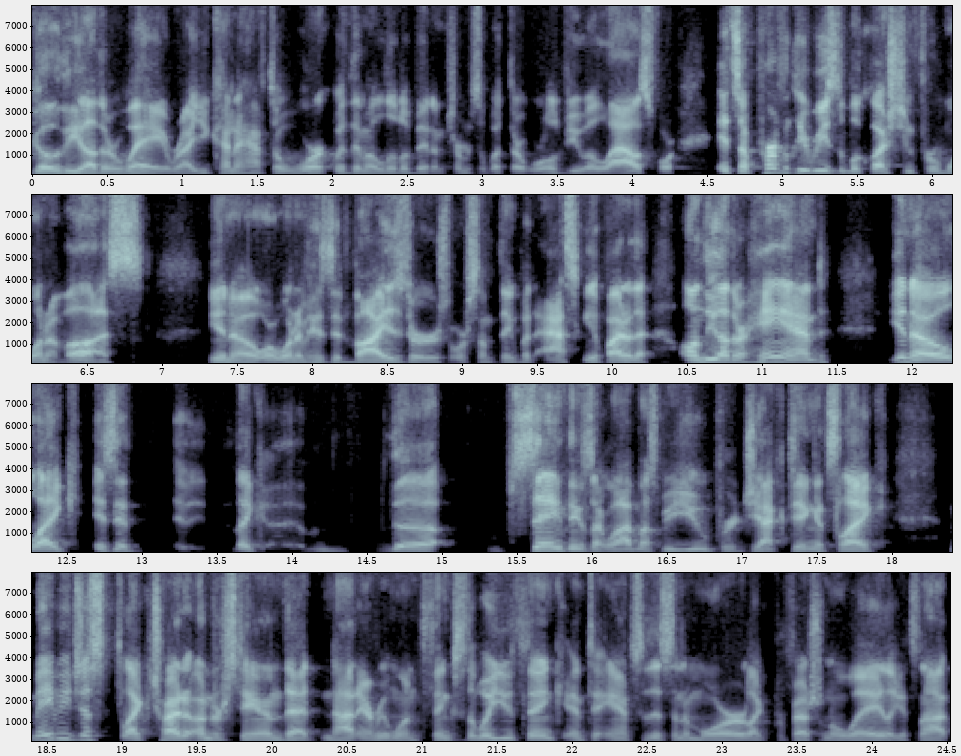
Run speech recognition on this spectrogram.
go the other way, right? You kind of have to work with them a little bit in terms of what their worldview allows for. It's a perfectly reasonable question for one of us, you know, or one of his advisors or something, but asking a fighter that. On the other hand, you know, like, is it eh, like the saying things like, well, that must be you projecting? It's like, maybe just like try to understand that not everyone thinks the way you think and to answer this in a more like professional way. Like, it's not.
